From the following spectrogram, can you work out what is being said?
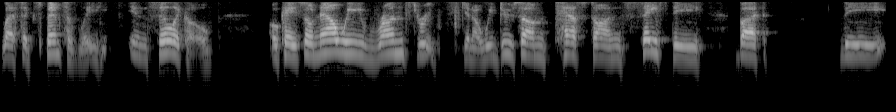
less expensively in silico. Okay, so now we run through, you know, we do some tests on safety, but the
